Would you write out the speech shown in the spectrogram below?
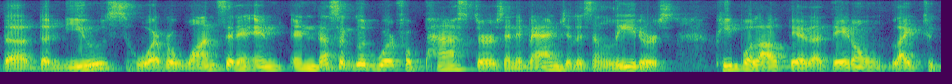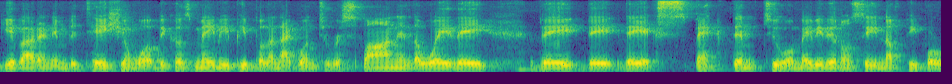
the the news, whoever wants it. And and that's a good word for pastors and evangelists and leaders, people out there that they don't like to give out an invitation. Well, because maybe people are not going to respond in the way they they they they expect them to, or maybe they don't see enough people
